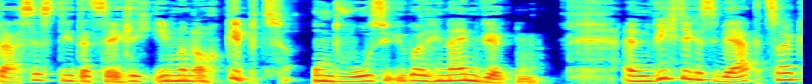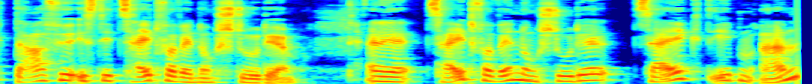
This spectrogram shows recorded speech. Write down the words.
dass es die tatsächlich immer noch gibt und wo sie überall hineinwirken. Ein wichtiges Werkzeug dafür ist die Zeitverwendungsstudie. Eine Zeitverwendungsstudie zeigt eben an,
